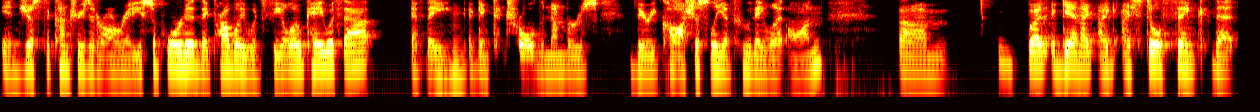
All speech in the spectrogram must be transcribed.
in just the countries that are already supported. They probably would feel okay with that if they mm-hmm. again control the numbers very cautiously of who they let on. Um, but again, I, I, I still think that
